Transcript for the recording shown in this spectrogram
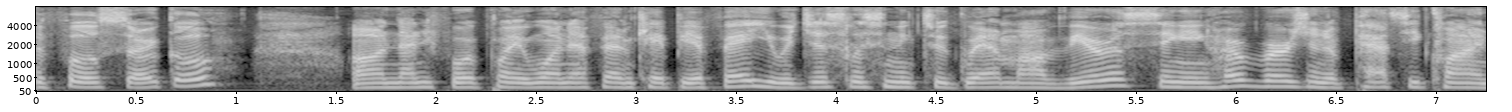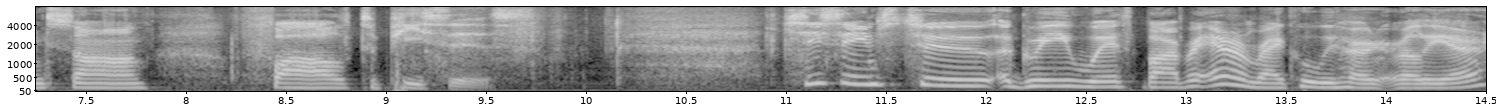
To Full Circle on 94.1 FM KPFA. You were just listening to Grandma Vera singing her version of Patsy Cline's song, Fall to Pieces. She seems to agree with Barbara Ehrenreich, who we heard earlier,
